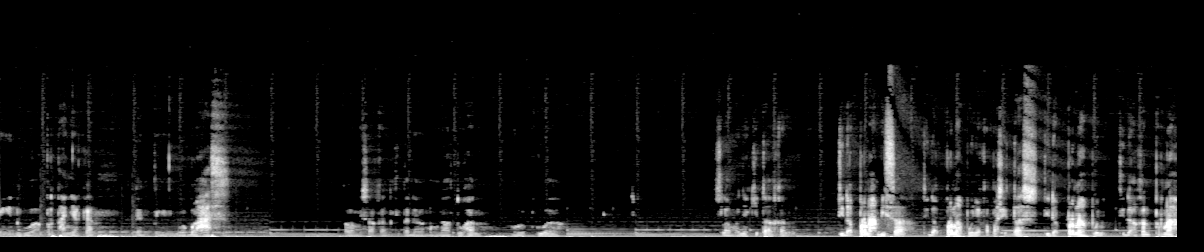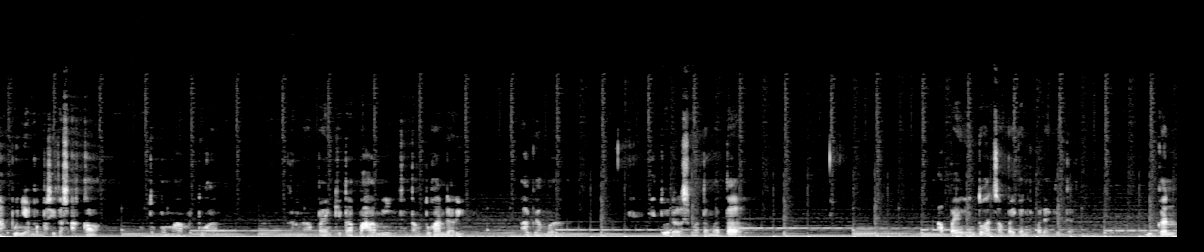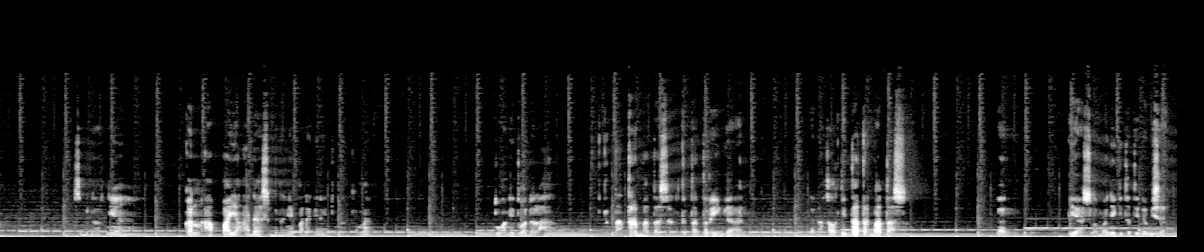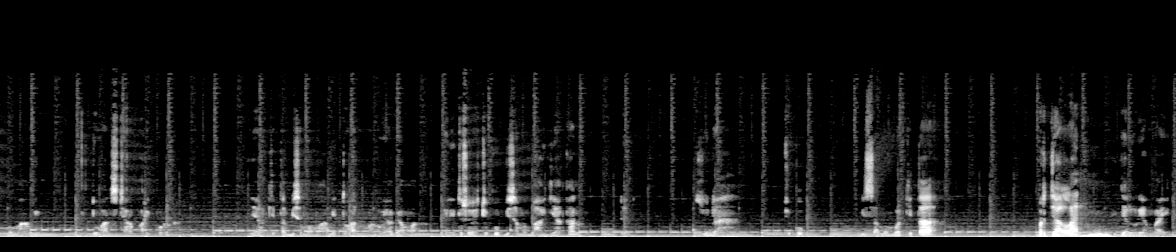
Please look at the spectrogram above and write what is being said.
pengen gue pertanyakan dan pengen gue bahas kalau misalkan kita dalam mengenal Tuhan menurut gue selamanya kita akan tidak pernah bisa, tidak pernah punya kapasitas, tidak pernah punya, tidak akan pernah punya kapasitas akal untuk memahami Tuhan. Karena apa yang kita pahami tentang Tuhan dari agama itu adalah semata-mata apa yang ingin Tuhan sampaikan kepada kita. Bukan sebenarnya bukan apa yang ada sebenarnya pada diri Tuhan karena Tuhan itu adalah keterbatas keterhinggaan dan akal kita terbatas. Dan ya selamanya kita tidak bisa memahami Tuhan secara paripurna. Ya kita bisa memahami Tuhan melalui agama. Dan itu sudah cukup bisa membahagiakan dan sudah cukup bisa membuat kita berjalan di jalur yang baik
